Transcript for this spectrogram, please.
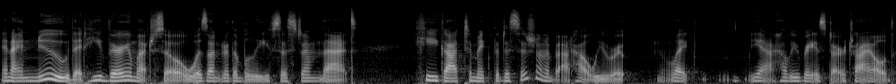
And I knew that he very much so was under the belief system that he got to make the decision about how we were, like, yeah, how we raised our child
